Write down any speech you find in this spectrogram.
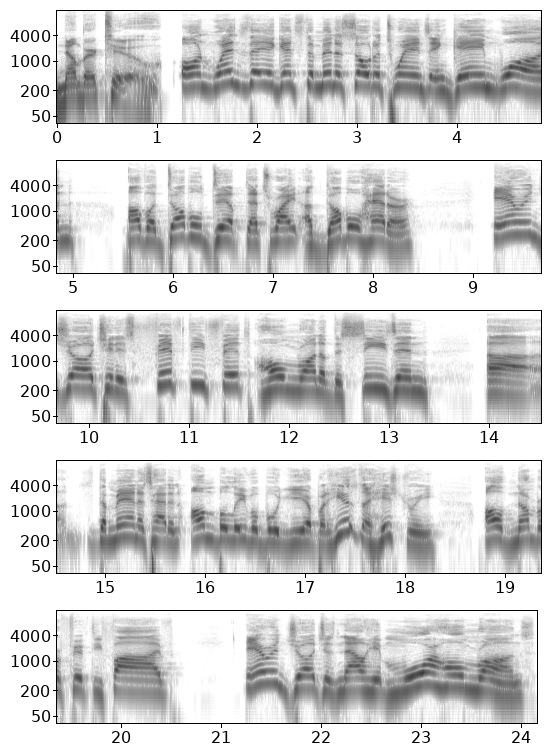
Number two. On Wednesday against the Minnesota Twins in game one of a double dip, that's right, a double header, Aaron Judge hit his 55th home run of the season. Uh, the man has had an unbelievable year, but here's the history of number 55. Aaron Judge has now hit more home runs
